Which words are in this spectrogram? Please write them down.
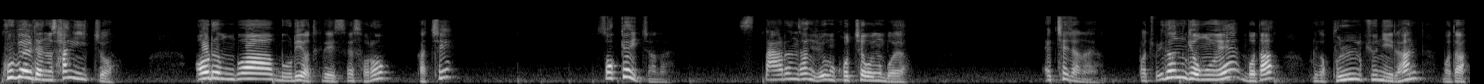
구별되는 상이 있죠. 얼음과 물이 어떻게 돼 있어요? 서로 같이 섞여 있잖아요. 다른 상이죠. 이건 고체고 이건 뭐예요? 액체잖아요. 맞죠? 이런 경우에 뭐다? 우리가 불균일한 뭐다?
